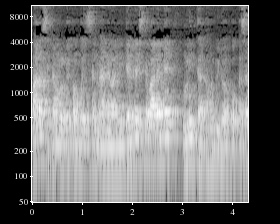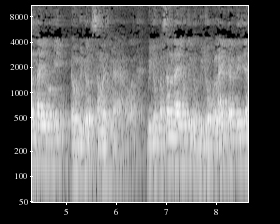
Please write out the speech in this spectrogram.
पारासिटामोल के कंपोजिशन में आने वाली टेबलेट्स के बारे में। उम्मीद करता हूँ वीडियो आपको पसंद आई होगी एवं वीडियो समझ में आया होगा वीडियो पसंद आई होगी तो वीडियो को लाइक कर दीजिए।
